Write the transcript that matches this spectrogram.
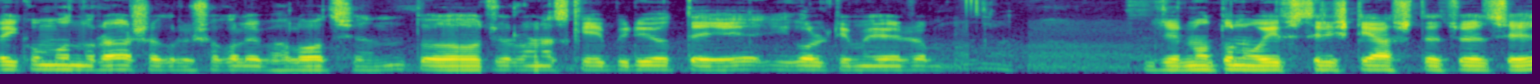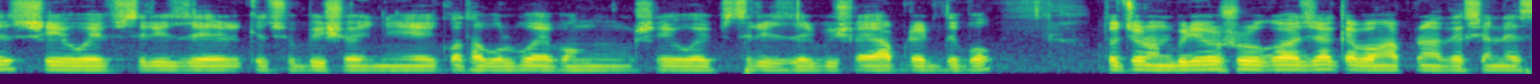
আসসালামাইকুম বন্ধুরা, আশা করি সকলে ভালো আছেন। তো চলুন আজকে এই ভিডিওতে ইগল টিমের যে নতুন ওয়েব সিরিজটি আসতে চলেছে, সেই ওয়েব সিরিজের কিছু বিষয় নিয়ে কথা বলব এবং সেই ওয়েব সিরিজের বিষয়ে আপডেট দেব। তো চলুন ভিডিও শুরু করা যাক এবং আপনারা দেখছেন এস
